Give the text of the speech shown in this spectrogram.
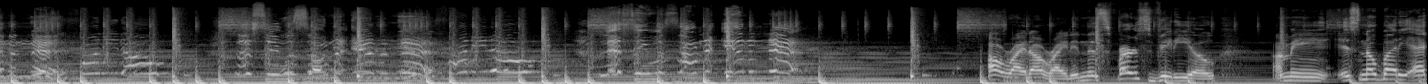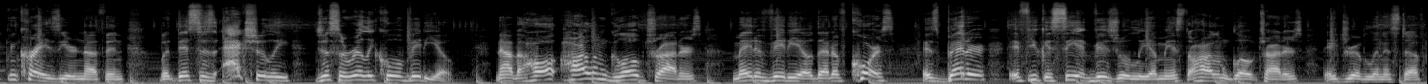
internet. Funny though. Let's see what's on the internet. Right, all right. In this first video, I mean, it's nobody acting crazy or nothing, but this is actually just a really cool video. Now, the Har- Harlem Globetrotters made a video that, of course, is better if you can see it visually. I mean, it's the Harlem Globetrotters, they dribbling and stuff,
